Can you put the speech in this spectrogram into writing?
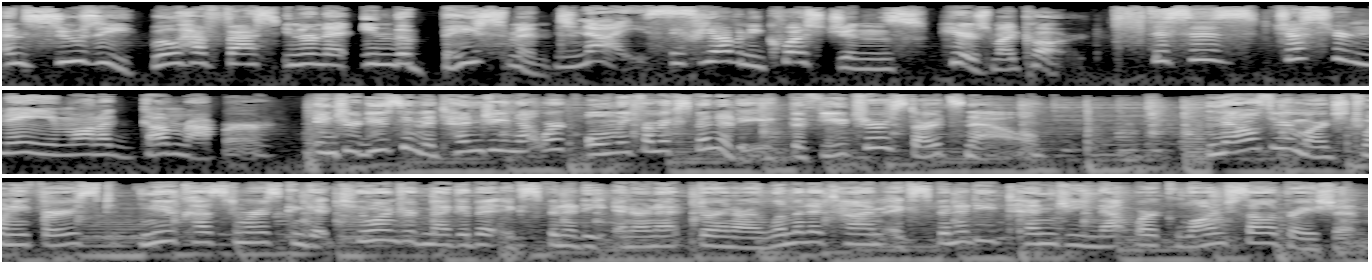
And Susie, we'll have fast internet in the basement. Nice. If you have any questions, here's my card. This is just your name on a gum wrapper. Introducing the 10G network only from Xfinity. The future starts now. Now through March 21st, new customers can get 200 megabit Xfinity internet during our limited time Xfinity 10G network launch celebration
